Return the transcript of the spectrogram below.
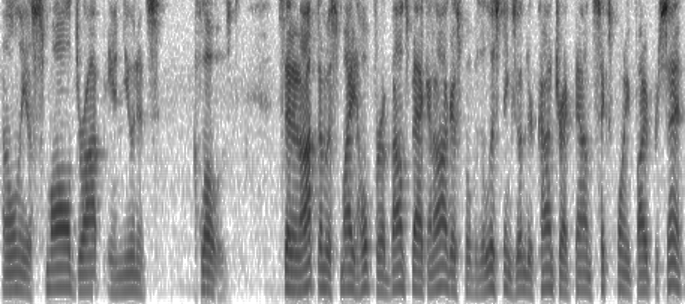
and only a small drop in units closed. Said an optimist might hope for a bounce back in August, but with the listings under contract down 6.5%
